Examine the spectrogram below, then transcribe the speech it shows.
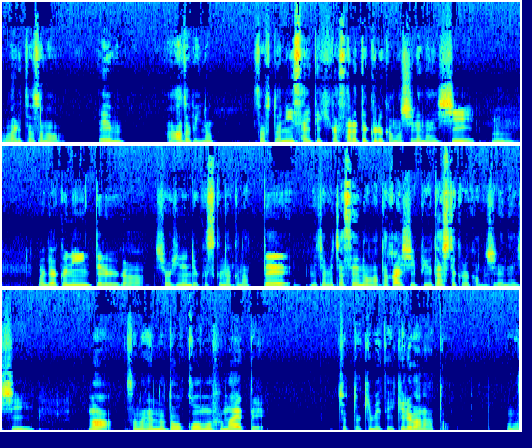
割とその Adobe のソフトに最適化されてくるかもしれないし、うん。まあ、逆にインテルが消費電力少なくなってめちゃめちゃ性能が高い CPU 出してくるかもしれないしまあその辺の動向も踏まえてちょっと決めていければなと思っ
